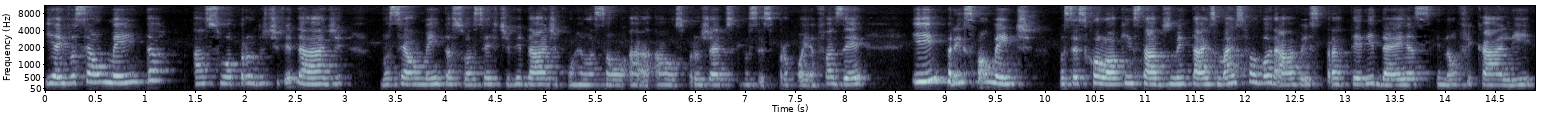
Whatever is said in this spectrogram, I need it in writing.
e aí você aumenta a sua produtividade, você aumenta a sua assertividade com relação a, aos projetos que você se propõe a fazer, e principalmente você se coloca em estados mentais mais favoráveis para ter ideias e não ficar ali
